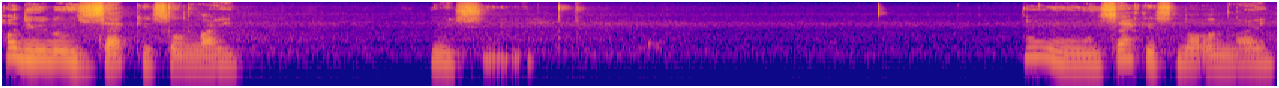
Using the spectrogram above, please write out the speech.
How do you know Zach is online? Let me see. Hmm, no, Zach is not online.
